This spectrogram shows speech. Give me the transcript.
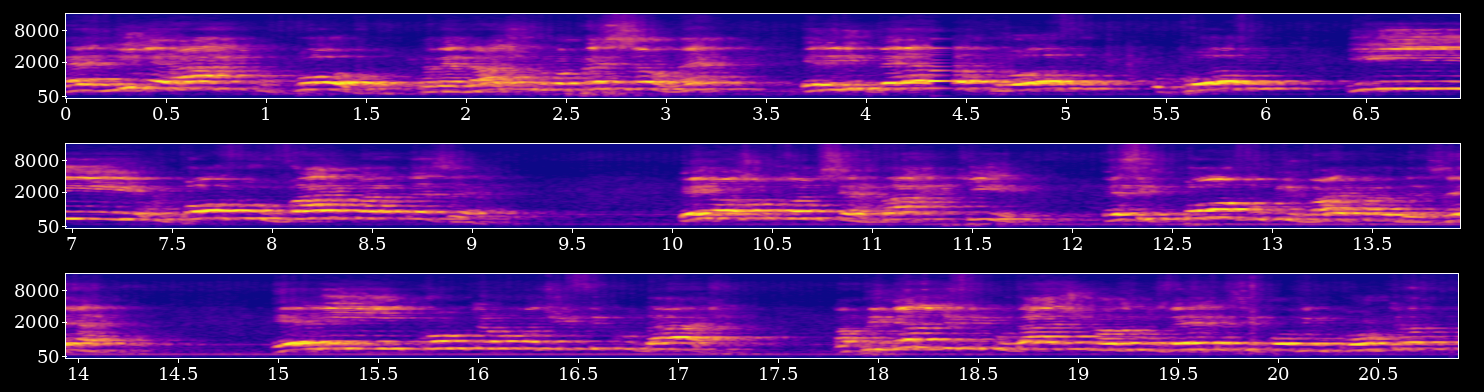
é, liberar o povo, na verdade por uma pressão, né? Ele libera o povo, o povo, e o povo vai para o deserto. E aí nós vamos observar que esse povo que vai para o deserto, ele encontra uma dificuldade. A primeira dificuldade que nós vamos ver que esse povo encontra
